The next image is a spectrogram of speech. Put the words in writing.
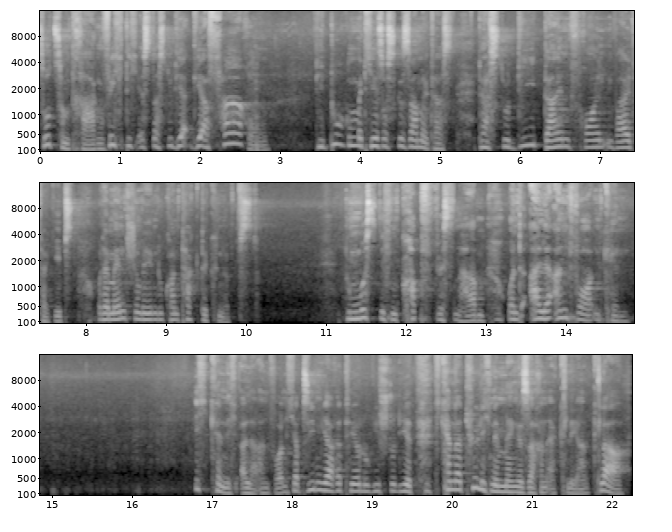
so zum Tragen. Wichtig ist, dass du die, die Erfahrung, die du mit Jesus gesammelt hast, dass du die deinen Freunden weitergibst oder Menschen, mit denen du Kontakte knüpfst. Du musst nicht ein Kopfwissen haben und alle Antworten kennen. Ich kenne nicht alle Antworten. Ich habe sieben Jahre Theologie studiert. Ich kann natürlich eine Menge Sachen erklären, klar.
